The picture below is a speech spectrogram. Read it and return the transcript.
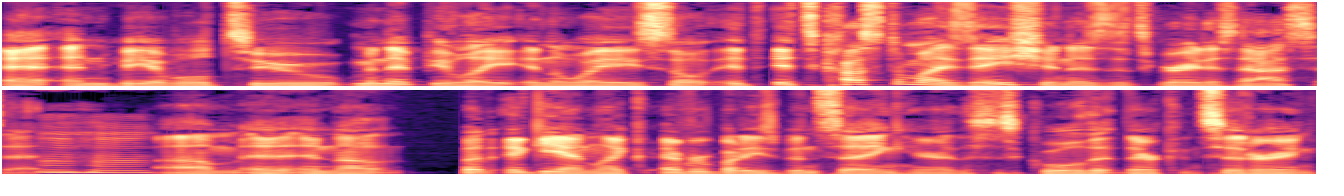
and, and Mm-hmm. be able to manipulate in the way. So it, it's customization is its greatest asset. Mm-hmm. Um, and, and uh, but again, like everybody's been saying here, this is cool that they're considering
